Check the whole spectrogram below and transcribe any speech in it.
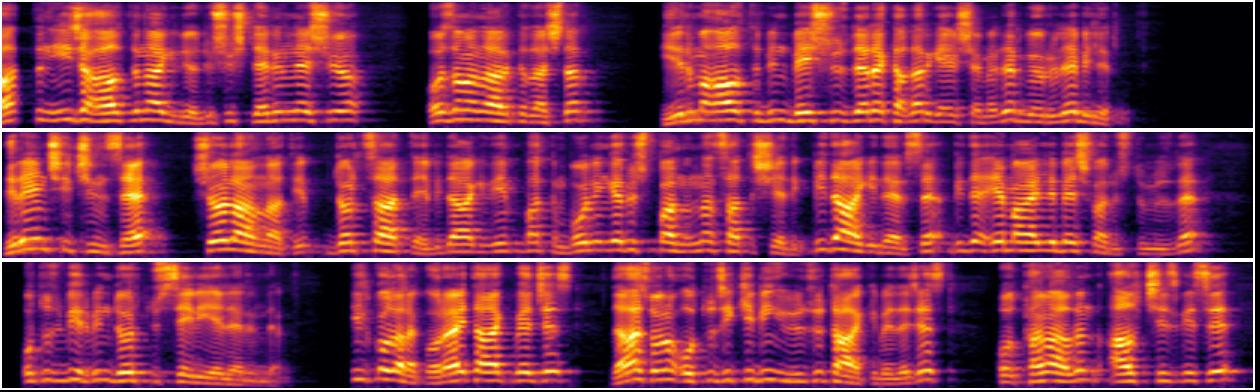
Baktın iyice altına gidiyor. Düşüş derinleşiyor. O zaman arkadaşlar 26.500'lere kadar gevşemeler görülebilir. Direnç içinse şöyle anlatayım. 4 saatte bir daha gideyim. Bakın Bollinger üst bandından satış yedik. Bir daha giderse bir de MA55 var üstümüzde. 31.400 seviyelerinde. İlk olarak orayı takip edeceğiz. Daha sonra 32.100'ü takip edeceğiz. O kanalın alt çizgisi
